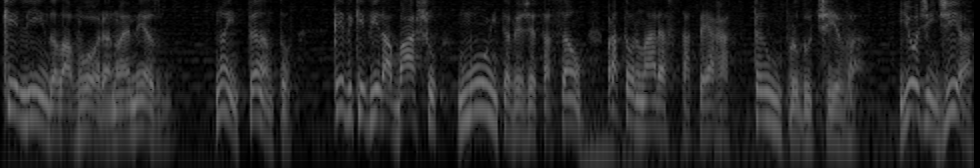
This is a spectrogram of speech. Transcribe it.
que linda lavoura, não é mesmo? No entanto, teve que vir abaixo muita vegetação para tornar esta terra tão produtiva. E hoje em dia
